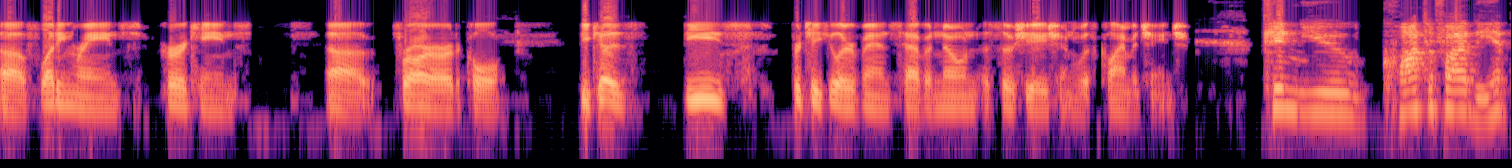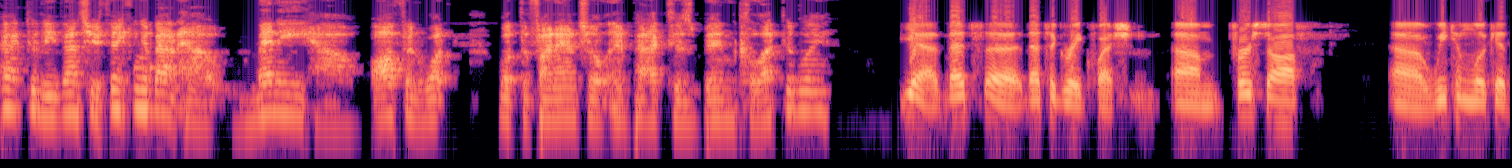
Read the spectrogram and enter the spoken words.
uh, flooding rains, hurricanes uh, for our article because these particular events have a known association with climate change. Can you quantify the impact of the events you're thinking about? How many, how often, what, what the financial impact has been collectively? Yeah, that's a, that's a great question. Um, first off, uh, we can look at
